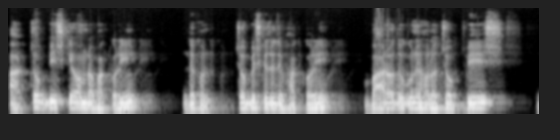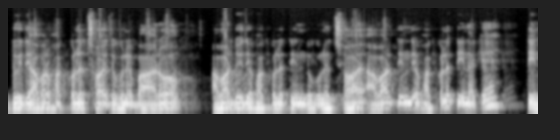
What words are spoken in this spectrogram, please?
আর চব্বিশকেও আমরা ভাগ করি, দেখুন, চব্বিশকে যদি ভাগ করি বারো দুগুণে হলো চব্বিশ, দুই দিয়ে আবার ভাগ করলে ছয় দুগুণে বারো, আবার দুই দিয়ে ভাগ করলে তিন দুগুণে ছয়, আবার তিন দিয়ে ভাগ করলে তিন একে তিন।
